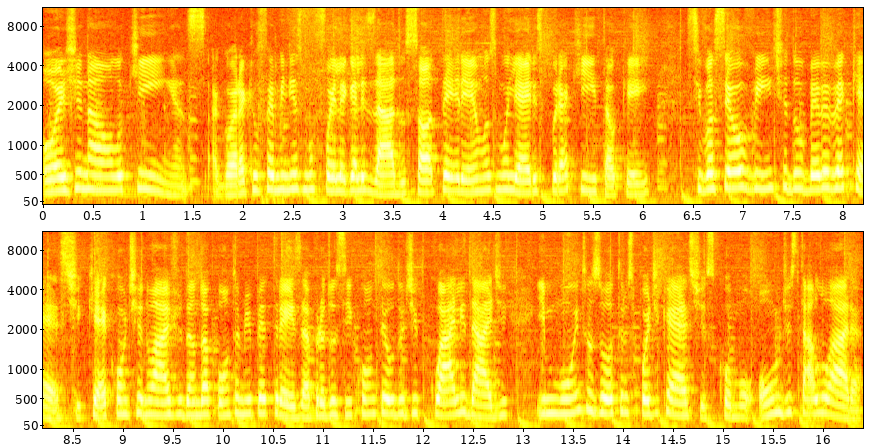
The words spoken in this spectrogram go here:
Hoje não, Luquinhas. Agora que o feminismo foi legalizado, só teremos mulheres por aqui, tá ok? Se você é ouvinte do BBBcast quer continuar ajudando a Ponta MP3 a produzir conteúdo de qualidade e muitos outros podcasts, como Onde está a Luara,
